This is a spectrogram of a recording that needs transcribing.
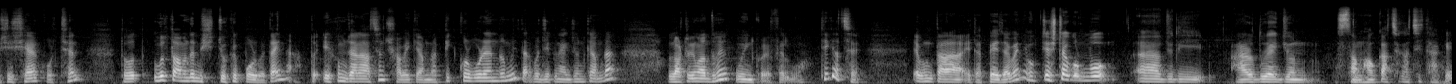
বেশি শেয়ার করছেন, তো ওগুলো তো আমাদের বেশি চোখে পড়বে, তাই না? তো এরকম যারা আছেন, সবাইকে আমরা পিক করব র্যান্ডমলি তারপর যে কোনো একজনকে আমরা লটারির মাধ্যমে উইন করে ফেলব, ঠিক আছে? এবং তারা এটা পেয়ে যাবেন এবং চেষ্টা করব যদি আরও দু একজন সামহাও কাছাকাছি থাকে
